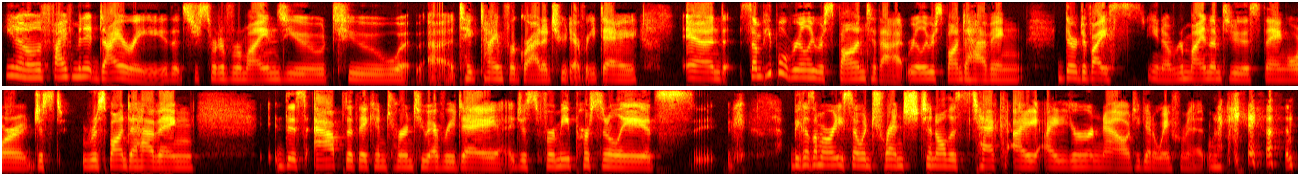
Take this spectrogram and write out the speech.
you know a five minute diary that just sort of reminds you to uh, take time for gratitude every day and some people really respond to that really respond to having their device you know remind them to do this thing or just respond to having this app that they can turn to every day. Just for me personally, it's because I'm already so entrenched in all this tech. I, I yearn now to get away from it when I can.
